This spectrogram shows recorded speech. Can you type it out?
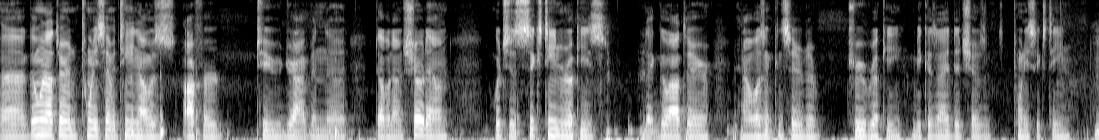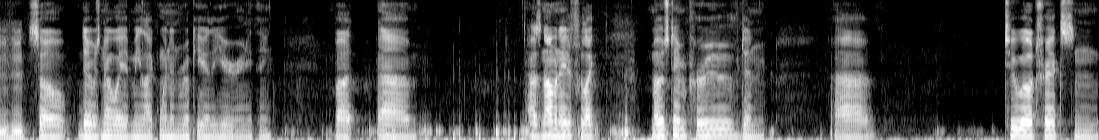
uh, going out there in 2017, I was offered to drive in the Double Down Showdown, which is 16 rookies that go out there, and I wasn't considered a true rookie because I did shows in 2016. Mm-hmm. So there was no way of me like winning Rookie of the Year or anything. But um, I was nominated for like Most Improved and uh, Two Wheel Tricks and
